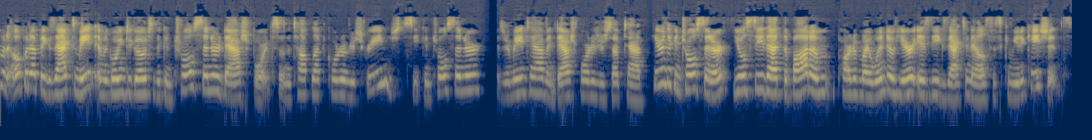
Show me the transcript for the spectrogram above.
I'm going to open up Xactimate and we're going to go to the Control Center dashboard. So in the top left corner of your screen, you should see Control Center as your main tab and Dashboard as your sub tab. Here in the Control Center, you'll see that the bottom part of my window here is the XactAnalysis Communications.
